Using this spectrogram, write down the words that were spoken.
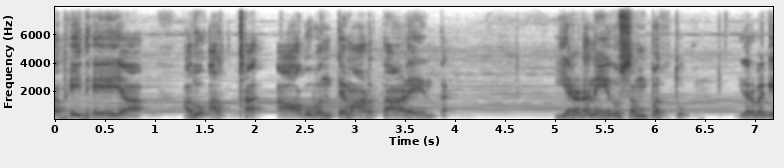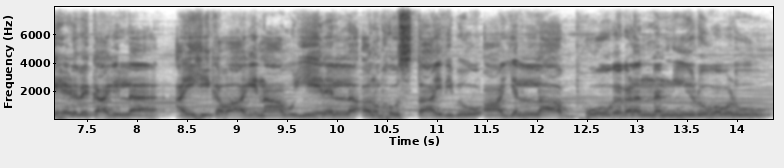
ಅಭಿಧೇಯ. ಅದು ಅರ್ಥ ಆಗುವಂತೆ ಮಾಡ್ತಾಳೆ ಅಂತ. ಎರಡನೆಯದು ಸಂಪತ್ತು. ಇದರ ಬಗ್ಗೆ ಹೇಳಬೇಕಾಗಿಲ್ಲ. ಐಹಿಕವಾಗಿ ನಾವು ಏನೆಲ್ಲ ಅನುಭವಿಸ್ತಾ ಇದ್ದೀವೋ ಆ ಎಲ್ಲ ಭೋಗಗಳನ್ನು ನೀಡುವವಳು.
